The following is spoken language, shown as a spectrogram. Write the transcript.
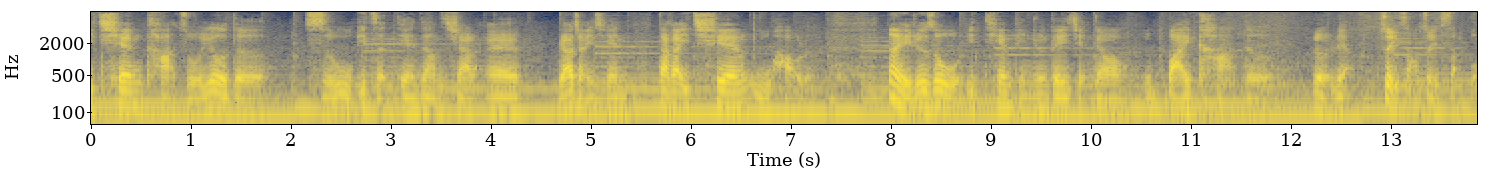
一千卡左右的食物，一整天这样子下来，哎，不要讲一千，大概一千五好了。那也就是说，我一天平均可以减掉五百卡的热量，最少最少哦。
